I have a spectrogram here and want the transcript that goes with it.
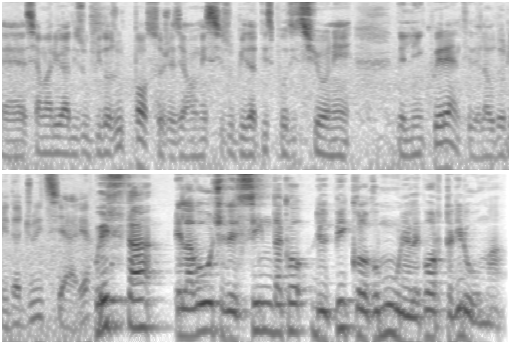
Eh, siamo arrivati subito sul posto, ci siamo messi subito a disposizione degli inquirenti, dell'autorità giudiziaria. Questa è la voce del sindaco del piccolo comune alle porte di Roma,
